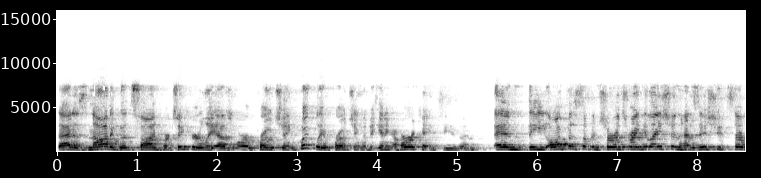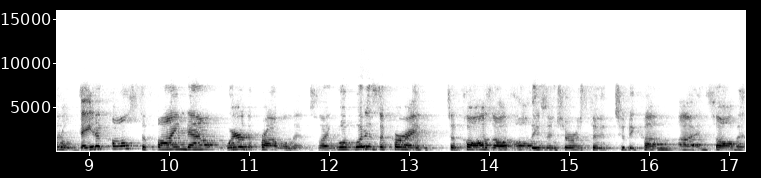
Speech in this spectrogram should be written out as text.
That is not a good sign, particularly as we're approaching, quickly approaching the beginning of hurricane season. And the Office of Insurance Regulation has issued several data calls to find out where the problem is. Like, what, what is occurring to cause all, all these insurers to, to become uh, insolvent?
